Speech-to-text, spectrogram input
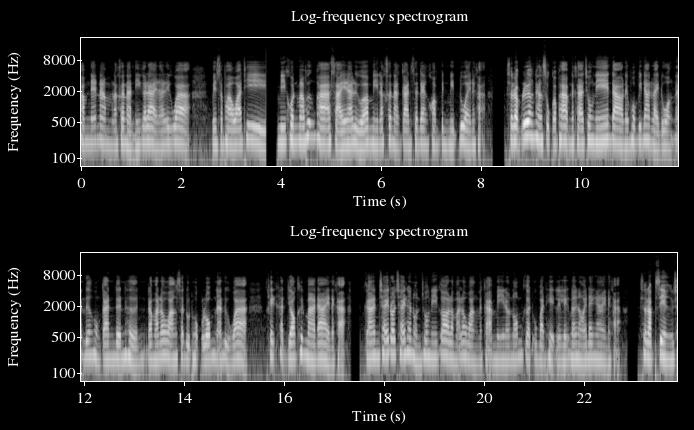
คำแนะนำลักษณะนี้ก็ได้นะ เรียกว่า เป็นสภาวะที่มีคนมาพึ่งพาอาศัยนะ หรือว่ามีลักษณะการแสดงความเป็นมิตรด้วยนะคะสำหรับเรื่องทางสุขภาพนะคะ ช่วงนี้ดาวในภพวินาศหลายดวงนะเรื่องของการเดินเหินระมัดระวังสะดุดหกล้มนะหรือว่าเคล็ดขัดยอกขึ้นมาได้นะคะ การใช้รถใช้ถนนช่วงนี้ก็ระมัดระวังนะคะ มีแนวโน้มเกิดอุบัติเหตุเล็กๆ น้อยๆ ได้ง่ายนะคะสำหรับเสี่ยงโช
